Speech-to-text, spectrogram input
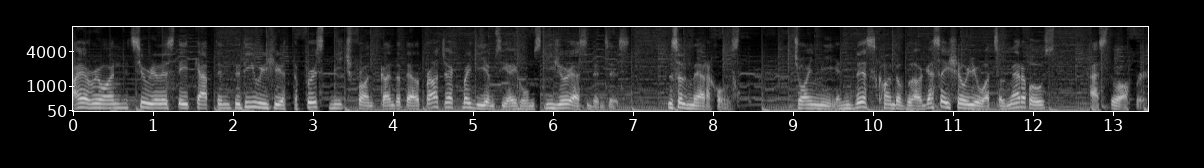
Hi everyone, it's your real estate captain. Today we're here at the first beachfront condotel project by DMCI Homes Leisure Residences, the Solmera Coast. Join me in this condo vlog as I show you what Solmera Coast has to offer.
